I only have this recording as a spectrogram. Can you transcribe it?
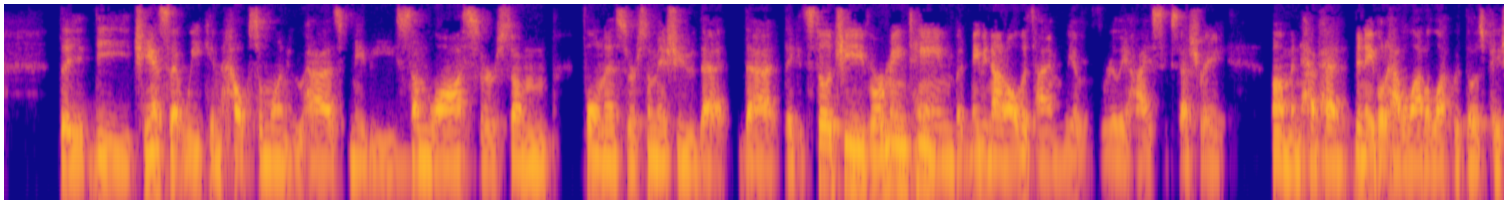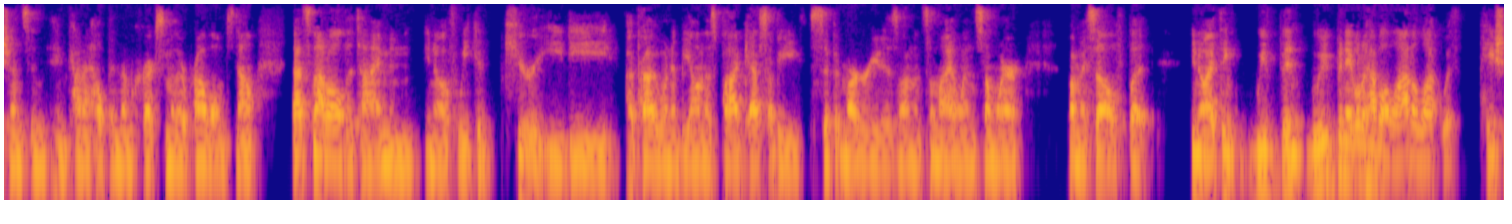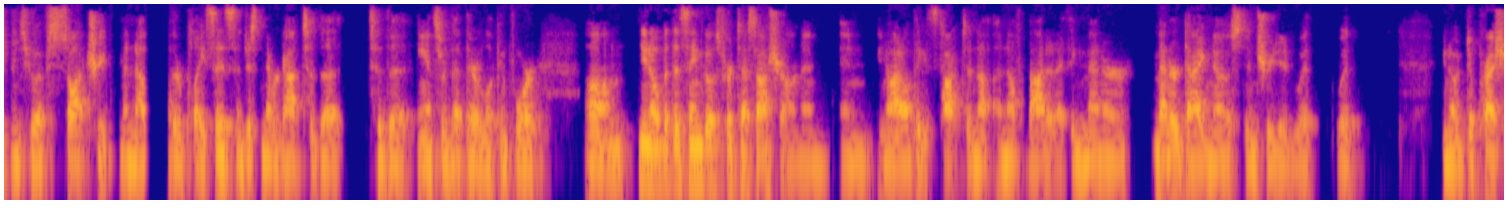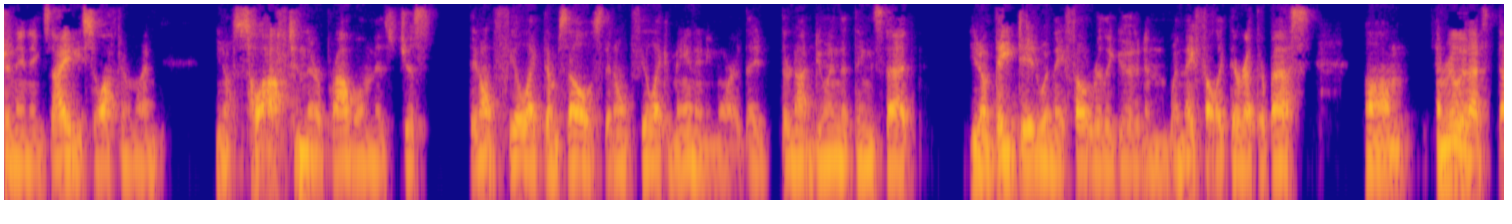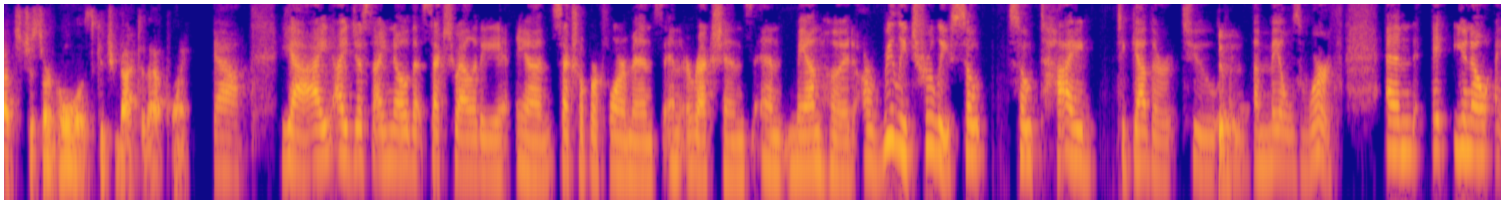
The the chance that we can help someone who has maybe some loss or some fullness or some issue that that they could still achieve or maintain, but maybe not all the time. We have a really high success rate um, and have had been able to have a lot of luck with those patients and, and kind of helping them correct some of their problems. Now, that's not all the time. And, you know, if we could cure ED, I probably wouldn't be on this podcast. I'd be sipping margaritas on some island somewhere by myself. But, you know, I think we've been, we've been able to have a lot of luck with patients who have sought treatment in other places and just never got to the, to the answer that they're looking for. Um, you know, but the same goes for testosterone. And, and, you know, I don't think it's talked enough, enough about it. I think men are, men are diagnosed and treated with with you know depression and anxiety so often when you know so often their problem is just they don't feel like themselves they don't feel like a man anymore they they're not doing the things that you know they did when they felt really good and when they felt like they were at their best um and really that's that's just our goal is to get you back to that point yeah. Yeah. I, I just, I know that sexuality and sexual performance and erections and manhood are really truly so, so tied together to yep. a male's worth. And it, you know,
